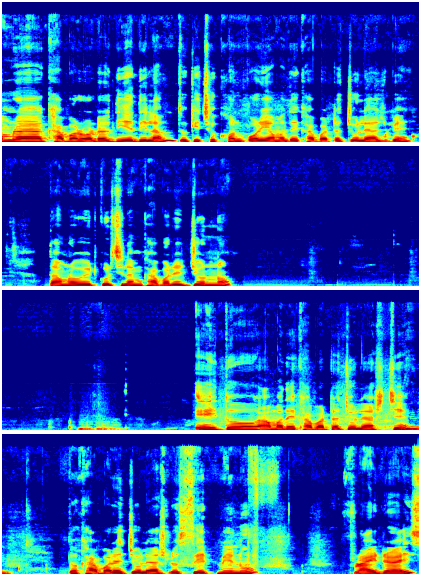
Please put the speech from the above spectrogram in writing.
আমরা খাবার অর্ডার দিয়ে দিলাম। তো কিছুক্ষণ পরে আমাদের খাবারটা চলে আসবে। তো আমরা ওয়েট করছিলাম খাবারের জন্য। এই তো আমাদের খাবারটা চলে আসছে। তো খাবারে চলে আসলো set menu fried rice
